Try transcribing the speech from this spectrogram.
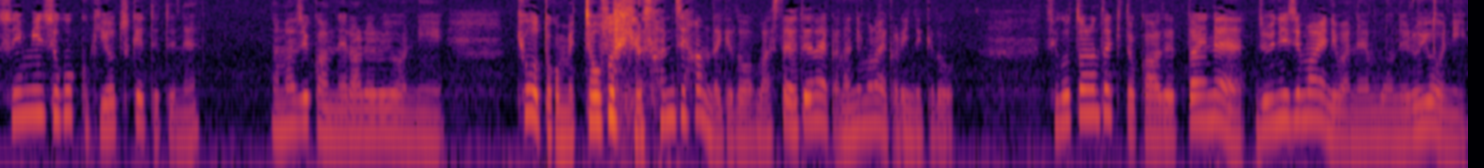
睡眠すごく気をつけててね7時間寝られるように今日とかめっちゃ遅いけど3時半だけど、まあ、明日予定ないから何もないからいいんだけど仕事の時とか絶対ね12時前にはねもう寝るように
